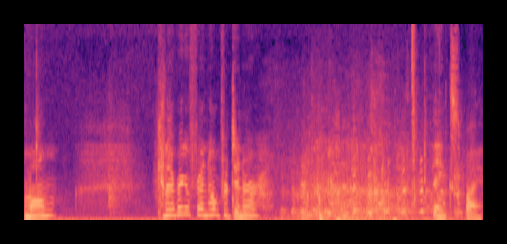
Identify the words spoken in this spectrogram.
Mom, can I bring a friend home for dinner? Thanks. Bye.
